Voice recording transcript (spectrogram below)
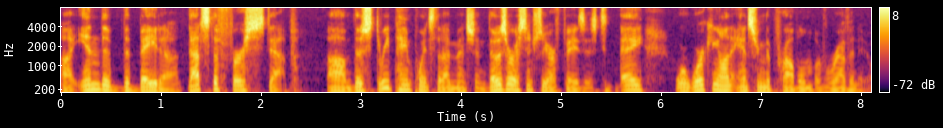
uh, in the, the beta, that's the first step um, those three pain points that I mentioned, those are essentially our phases. Today, we're working on answering the problem of revenue.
